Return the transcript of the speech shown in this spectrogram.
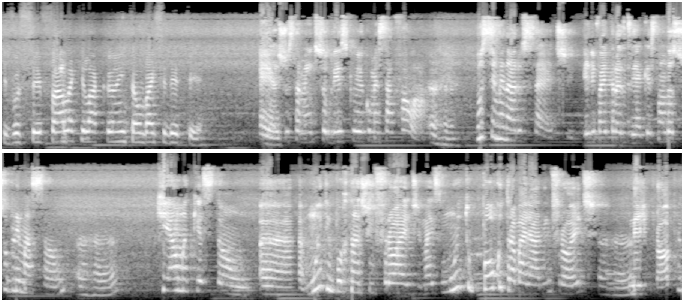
que você fala que Lacan então vai se deter. É, justamente sobre isso que eu ia começar a falar. Uhum. No seminário 7, ele vai trazer a questão da sublimação, uhum. que é uma questão uh, muito importante em Freud, mas muito pouco trabalhada em Freud, uhum. nele próprio.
